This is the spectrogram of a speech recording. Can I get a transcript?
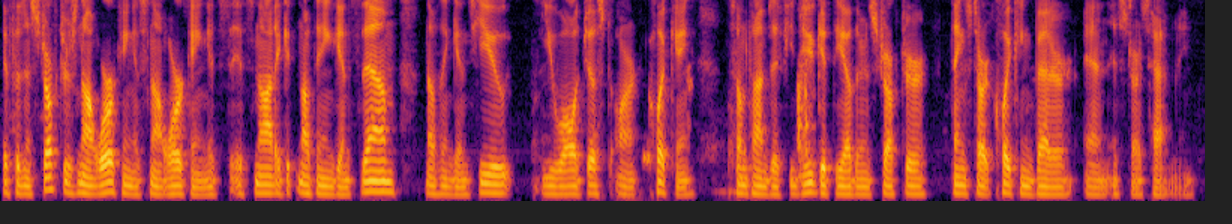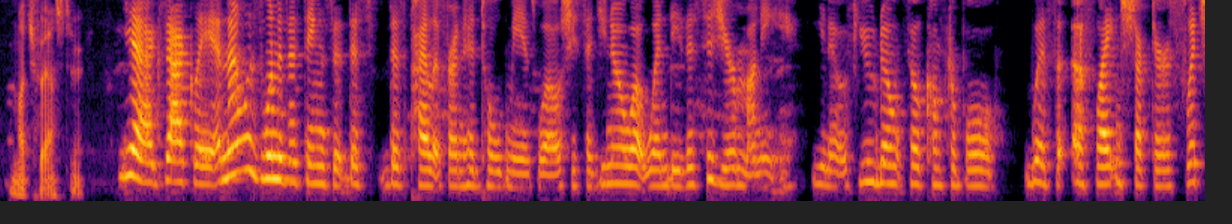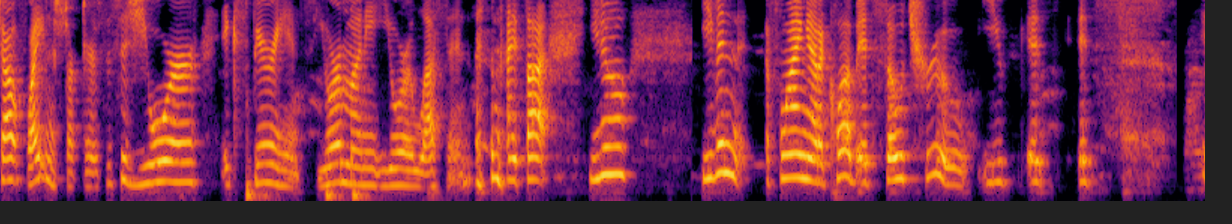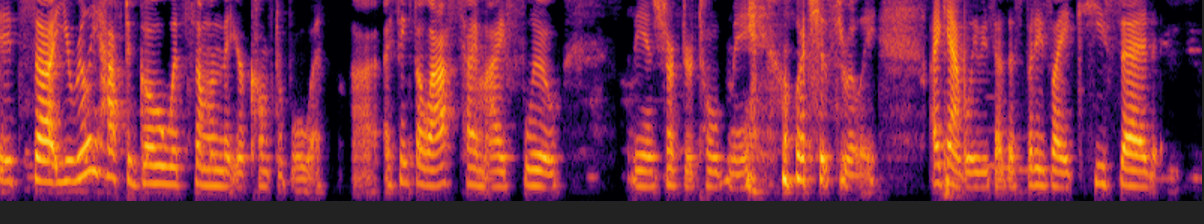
if an instructor's not working, it's not working. It's it's not nothing against them, nothing against you. You all just aren't clicking. Sometimes, if you do get the other instructor, things start clicking better and it starts happening much faster. Yeah, exactly. And that was one of the things that this this pilot friend had told me as well. She said, "You know what, Wendy, this is your money. You know, if you don't feel comfortable with a flight instructor, switch out flight instructors. This is your experience, your money, your lesson." And I thought, you know, even flying at a club, it's so true. You it it's it's uh you really have to go with someone that you're comfortable with. Uh, I think the last time I flew the instructor told me, which is really, I can't believe he said this, but he's like, he said,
